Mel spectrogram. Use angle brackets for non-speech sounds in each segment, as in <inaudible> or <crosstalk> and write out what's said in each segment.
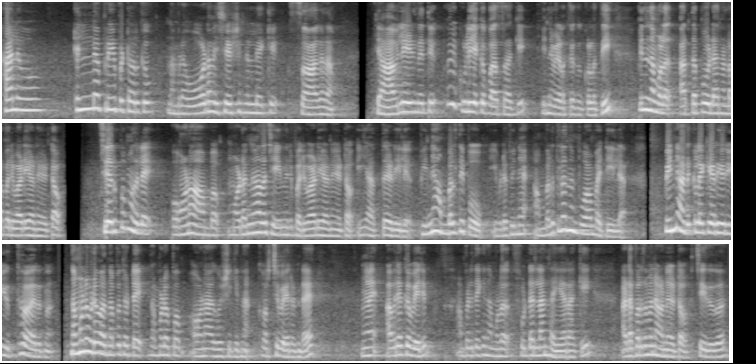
Hello എല്ലാ പ്രിയപ്പെട്ടവർക്കും നമ്മുടെ ഓണവിശേഷങ്ങളിലേക്ക് സ്വാഗതം. രാവിലെ എഴുന്നേറ്റ് ഒരു കുളിയൊക്കെ പാസ്സാക്കി പിന്നെ വിളക്കൊക്കെ കൊളുത്തി പിന്നെ നമ്മൾ അത്തപ്പൂ ഇടാനുള്ള പരിപാടിയാണ് കേട്ടോ. ചെറുപ്പം മുതലേ ഓണമാകുമ്പം മുടങ്ങാതെ ചെയ്യുന്നൊരു പരിപാടിയാണ് കേട്ടോ ഈ അത്തടിയിൽ പിന്നെ അമ്പലത്തിൽ പോവും. ഇവിടെ പിന്നെ അമ്പലത്തിലൊന്നും പോകാൻ പറ്റിയില്ല. പിന്നെ അടുക്കള കയറിയ ഒരു യുദ്ധമായിരുന്നു. നമ്മളിവിടെ വന്നപ്പോൾ തൊട്ടേ നമ്മുടെ ഒപ്പം ഓണം ആഘോഷിക്കുന്ന കുറച്ച് പേരുണ്ട്. അങ്ങനെ അവരൊക്കെ വരും. അപ്പോഴത്തേക്ക് നമ്മൾ ഫുഡെല്ലാം തയ്യാറാക്കി അടപ്രഥമനാണ് കേട്ടോ ചെയ്തത്.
